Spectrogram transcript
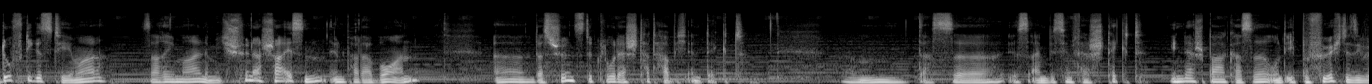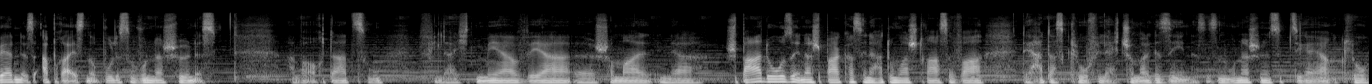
duftiges Thema, sage ich mal, nämlich schöner Scheißen in Paderborn. Äh, das schönste Klo der Stadt habe ich entdeckt. Ähm, das äh, ist ein bisschen versteckt in der Sparkasse und ich befürchte, sie werden es abreißen, obwohl es so wunderschön ist. Aber auch dazu vielleicht mehr, wer äh, schon mal in der Spardose in der Sparkasse in der Hattumer Straße war, der hat das Klo vielleicht schon mal gesehen. Das ist ein wunderschönes 70er Jahre Klo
